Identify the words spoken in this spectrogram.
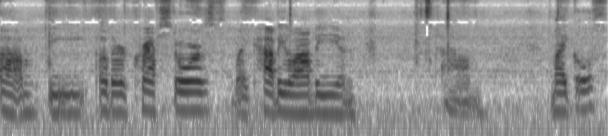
um, the other craft stores like Hobby Lobby and um, Michael's.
